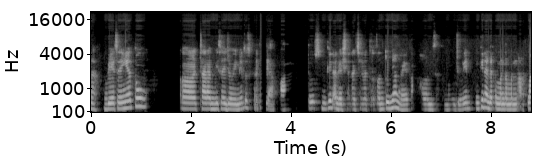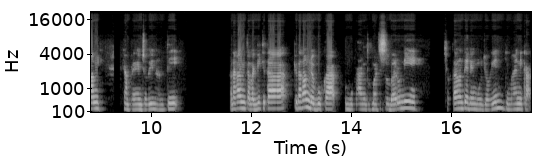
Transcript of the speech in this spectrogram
Nah biasanya tuh, eee, cara bisa join-nya tuh seperti apa? Terus mungkin ada syarat-syarat tertentunya nggak ya Kak, kalau misalkan mau join? Mungkin ada teman-teman Atma nih yang pengen join nanti. Karena kan bentar lagi kita kita kan udah buka pembukaan untuk mahasiswa baru nih. Tahu nanti ada yang mau join, gimana nih Kak?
